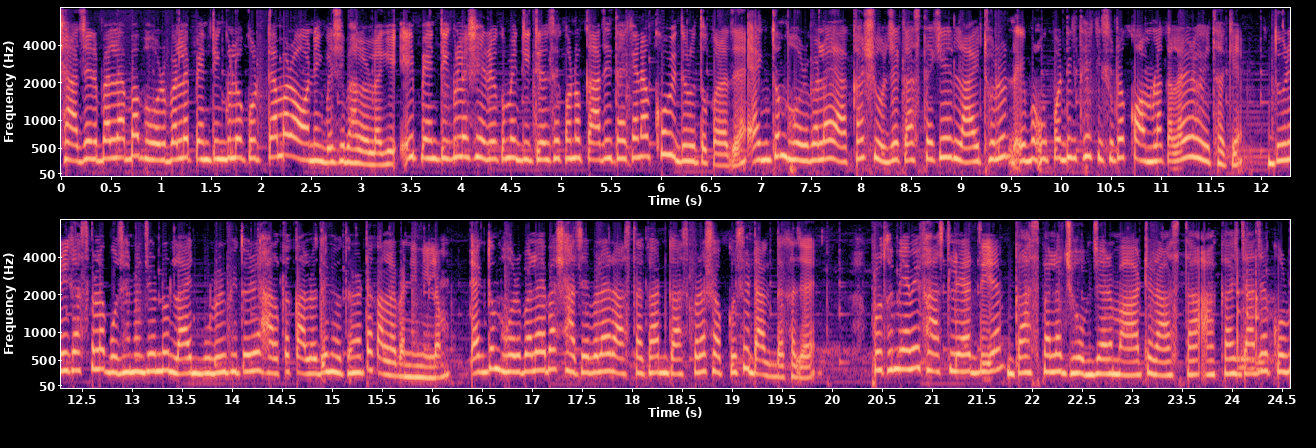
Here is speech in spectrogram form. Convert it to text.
সাজের বেলা বা ভোরবেলা পেন্টিংগুলো করতে আমার অনেক বেশি ভালো লাগে। এই পেন্টিংগুলো সেরকমই ডিটেলসে কোনো কাজই থাকে না, খুবই দ্রুত করা যায়। একদম ভোরবেলায় আকাশ সূর্যের কাছ থেকে লাইট হলুদ এবং উপর দিক থেকে কিছুটা কমলা কালারের হয়ে থাকে। দূরে গাছপালা বোঝানোর জন্য লাইট ব্লুর ভিতরে হালকা কালো দিয়ে নতুন একটা কালার বানিয়ে নিলাম। একদম ভোরবেলায় বা সাজের বেলায় রাস্তাঘাট, গাছপালা সব কিছু ডাক দেখা যায়। প্রথমে আমি ফার্স্ট লেয়ার দিয়ে গাছপালা, ঝোপঝাড়, মাঠ, রাস্তা, আকাশ যা যা করব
